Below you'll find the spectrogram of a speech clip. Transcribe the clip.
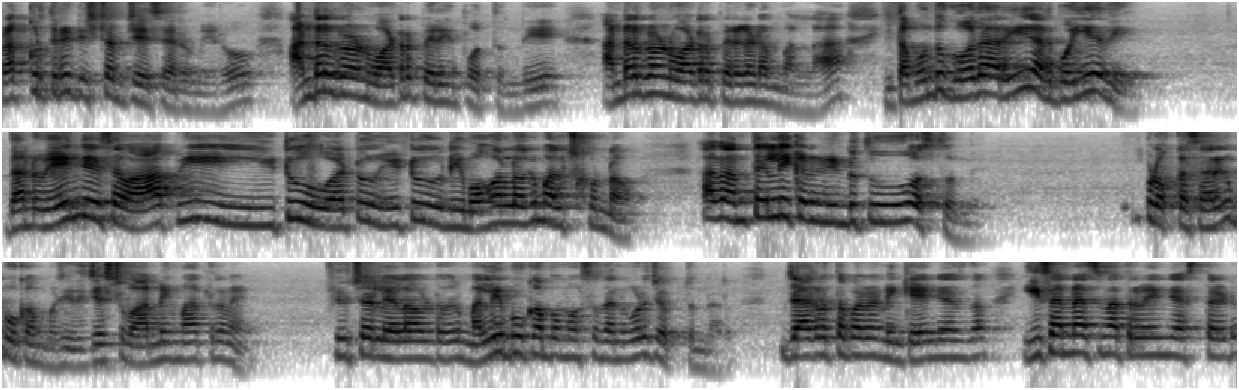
ప్రకృతిని డిస్టర్బ్ చేశారు మీరు. అండర్ గ్రౌండ్ వాటర్ పెరిగిపోతుంది. అండర్ గ్రౌండ్ వాటర్ పెరగడం వల్ల ఇంతకుముందు గోదావరి అది పోయేది. దాన్ని నువ్వేం చేసావు? ఆపి ఇటు అటు ఇటు నీ మొహంలోకి మలుచుకున్నావు. అది అంతెళ్ళి ఇక్కడ నిండుతూ వస్తుంది. ఇప్పుడు ఒక్కసారిగా భూకంపం ఇది జస్ట్ వార్నింగ్ మాత్రమే. ఫ్యూచర్లో ఎలా ఉంటుందో మళ్ళీ భూకంపం వస్తుందని కూడా చెప్తున్నారు. జాగ్రత్త పడండి ఇంకేం చేద్దాం? ఈ సన్యాసి మాత్రం ఏం చేస్తాడు?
